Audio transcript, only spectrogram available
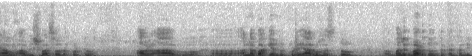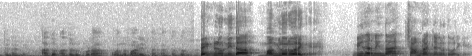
ನಾವು ಆ ವಿಶ್ವಾಸವನ್ನು ಕೊಟ್ಟು ಅವ್ರ ಆ, ಅನ್ನಭಾಗ್ಯವನ್ನು ಕೂಡ ಯಾರೂ ಹೊಸ್ತು ಮಲಗಬಾರ್ದು ಅಂತಕ್ಕಂಥ ನಿಟ್ಟಿನಲ್ಲಿ ಅದು ಅದನ್ನು ಕೂಡ ಒಂದು ಮಾಡಿರ್ತಕ್ಕಂಥದ್ದು. ಬೆಂಗಳೂರಿನಿಂದ ಮಂಗಳೂರುವರೆಗೆ ಬೀದರ್ನಿಂದ ಚಾಮರಾಜನಗರದವರೆಗೆ.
